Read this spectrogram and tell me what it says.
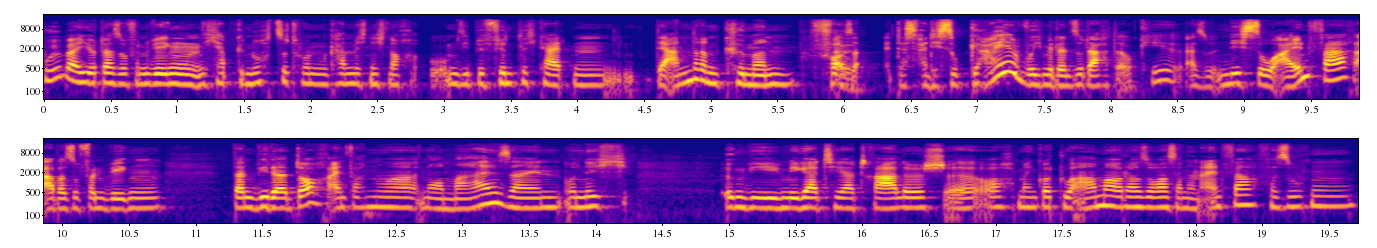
cool bei Jutta, so von wegen, ich habe genug zu tun, kann mich nicht noch um die Befindlichkeiten der anderen kümmern. Voll. Also das fand ich so geil, wo ich mir dann so dachte, okay, also nicht so einfach, aber so von wegen dann wieder doch einfach nur normal sein und nicht irgendwie mega theatralisch, äh, oh mein Gott, du Armer oder sowas, sondern einfach versuchen,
